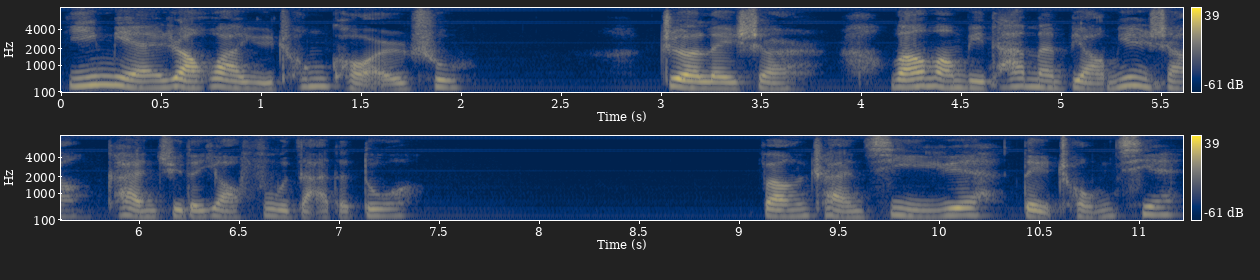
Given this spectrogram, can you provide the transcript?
以免让话语冲口而出。这类事儿往往比他们表面上看去的要复杂的多。房产契约得重签，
